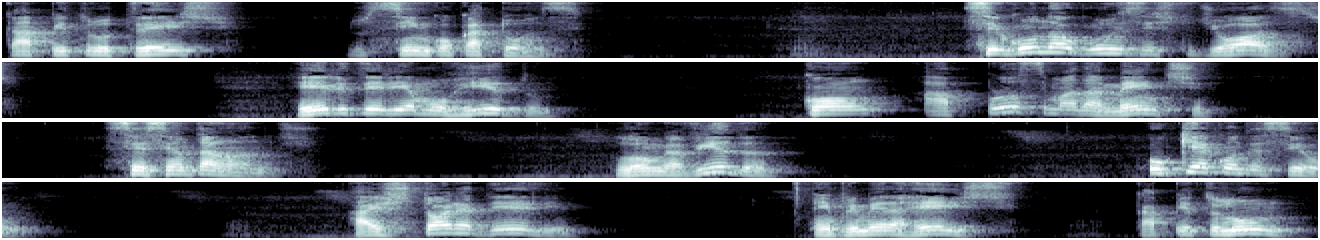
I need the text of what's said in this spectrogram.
capítulo 3, do 5 ao 14. Segundo alguns estudiosos, ele teria morrido com aproximadamente 60 anos. Longa vida? O que aconteceu? A história dele, em 1 Reis, capítulo 1,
